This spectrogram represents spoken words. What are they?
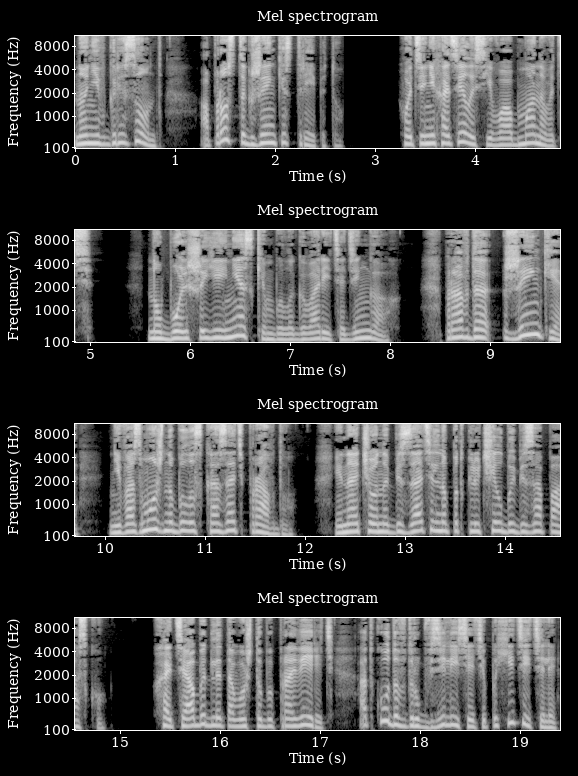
Но не в «Горизонт», а просто к Женьке Стрепету. Хоть и не хотелось его обманывать, но больше ей не с кем было говорить о деньгах. Правда, Женьке невозможно было сказать правду, иначе он обязательно подключил бы безопаску. Хотя бы для того, чтобы проверить, откуда вдруг взялись эти похитители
